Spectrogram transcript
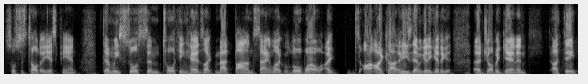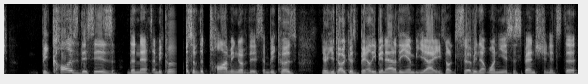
sources told ESPN. Then we saw some talking heads like Matt Barnes saying like, "Oh, well, I, I, I can't. He's never going to get a, a job again." And I think because this is the Nets and because of the timing of this and because you know, Udoka's barely been out of the NBA. He's not serving that one year suspension. It's the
